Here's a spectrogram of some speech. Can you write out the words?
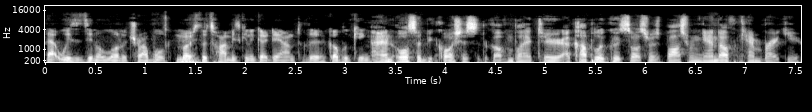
that wizard's in a lot of trouble. Mm. Most of the time, he's going to go down to the Goblin King. and also be cautious of the Goblin player too. A couple of good Sorcerer's Blast from Gandalf can break you.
